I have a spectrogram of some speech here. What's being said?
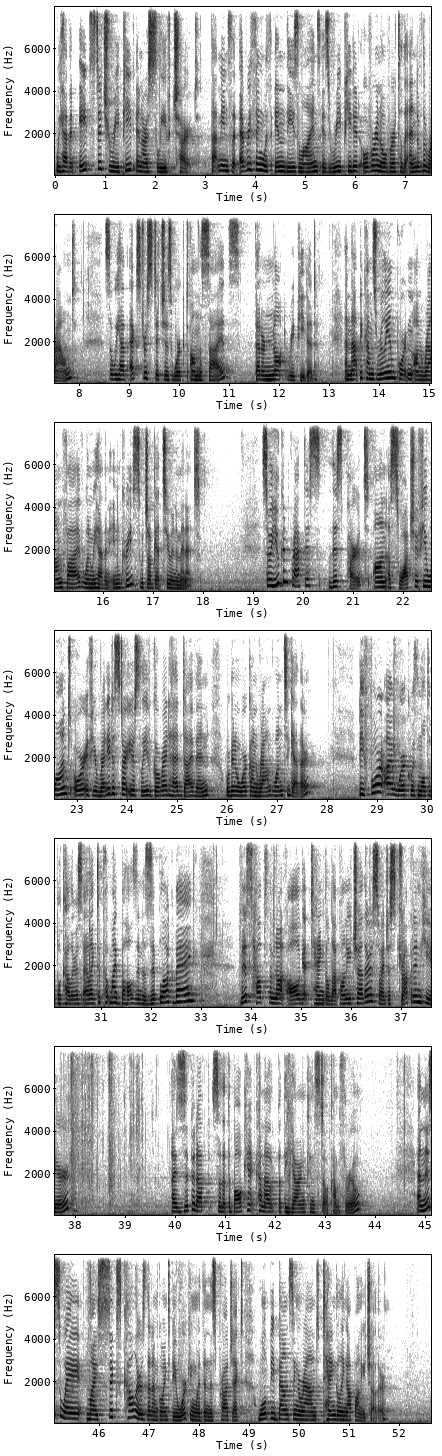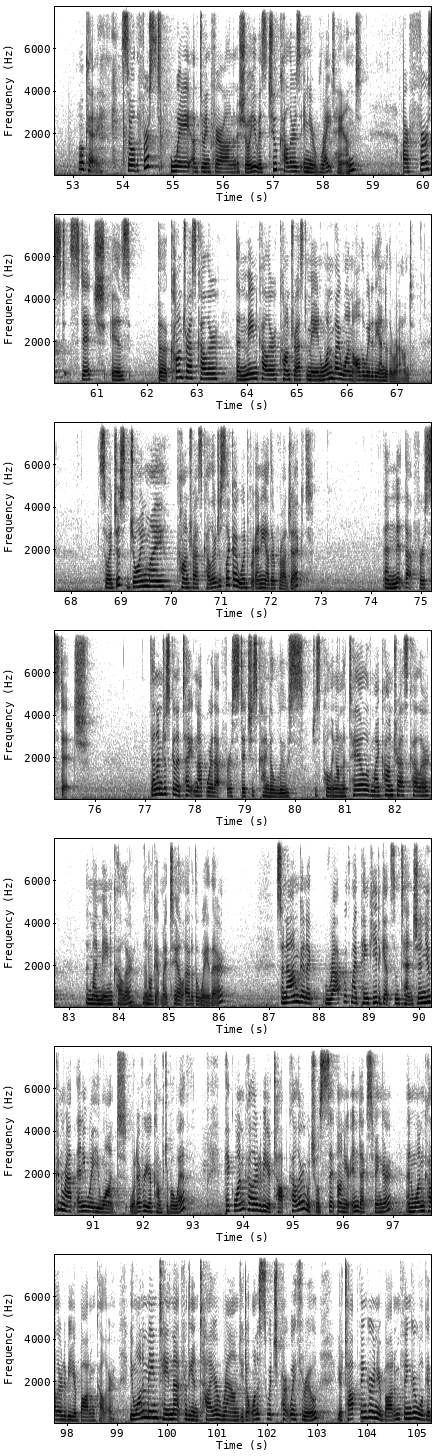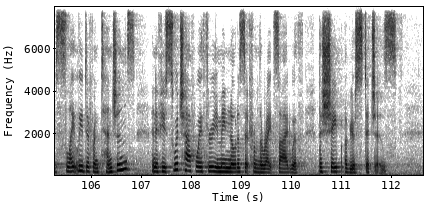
We have an eight stitch repeat in our sleeve chart. That means that everything within these lines is repeated over and over till the end of the round. So we have extra stitches worked on the sides that are not repeated. And that becomes really important on round five when we have an increase, which I'll get to in a minute. So you can practice this part on a swatch if you want, or if you're ready to start your sleeve, go right ahead, dive in. We're gonna work on round one together. Before I work with multiple colors, I like to put my balls in a Ziploc bag. This helps them not all get tangled up on each other, so I just drop it in here. I zip it up so that the ball can't come out, but the yarn can still come through. And this way, my six colors that I'm going to be working with in this project won't be bouncing around, tangling up on each other. Okay, so the first way of doing Fair Isle I'm going to show you is two colors in your right hand. Our first stitch is the contrast color, then main color, contrast main, one by one all the way to the end of the round. So I just join my contrast color just like I would for any other project and knit that first stitch. Then I'm just going to tighten up where that first stitch is kind of loose, just pulling on the tail of my contrast color and my main color. Then I'll get my tail out of the way there. So now I'm going to wrap with my pinky to get some tension. You can wrap any way you want, whatever you're comfortable with. Pick one color to be your top color, which will sit on your index finger, and one color to be your bottom color. You want to maintain that for the entire round. You don't want to switch partway through. Your top finger and your bottom finger will give slightly different tensions, and if you switch halfway through, you may notice it from the right side with the shape of your stitches.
